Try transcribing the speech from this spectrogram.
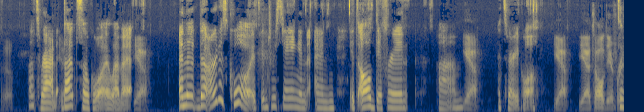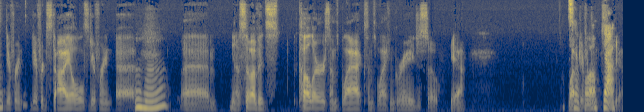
so That's rad. Yeah. That's so cool. I love it. yeah and the the art is cool it's interesting and and it's all different um yeah it's very cool Yeah, yeah, it's all different, different, different styles, different. Uh, mm-hmm. um, you know, some of it's color, some's black, some's black and gray. Just so, yeah, a lot so of different cool things. yeah yeah,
